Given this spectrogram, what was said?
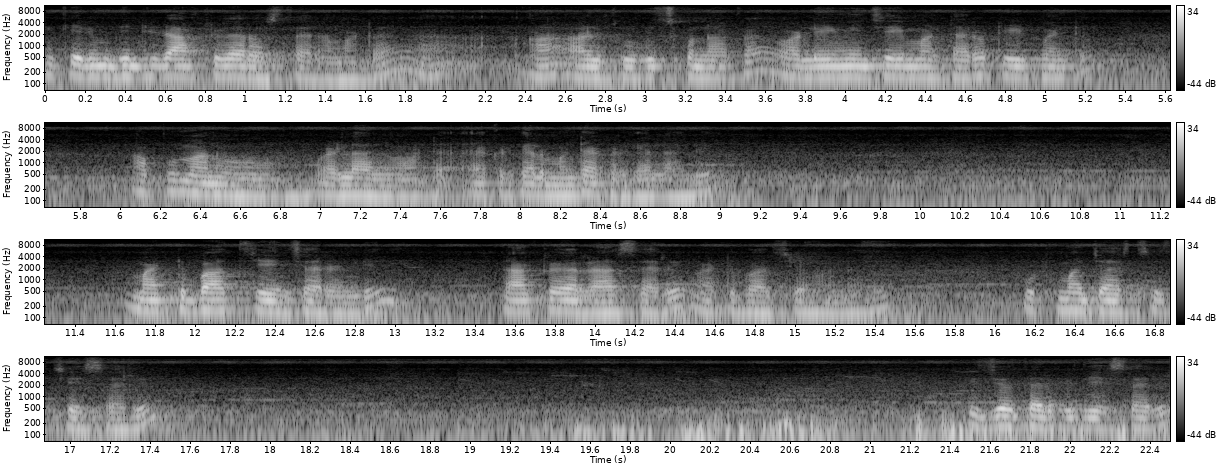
ఇంక ఎనిమిదింటి డాక్టర్ గారు వస్తారనమాట వాళ్ళు చూపించుకున్నాక వాళ్ళు ఏమేమి చేయమంటారో ట్రీట్మెంట్ అప్పుడు మనం వెళ్ళాలన్నమాట. ఎక్కడికి వెళ్ళమంటే అక్కడికి వెళ్ళాలి. మట్టి బాత్ చేయించారండి. డాక్టర్ గారు రాశారు. మట్టి బాత్ చేయమన్నారు ఉప్మా జాస్తి చేశారు. ఫిజియోథెరపీ చేశారు.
